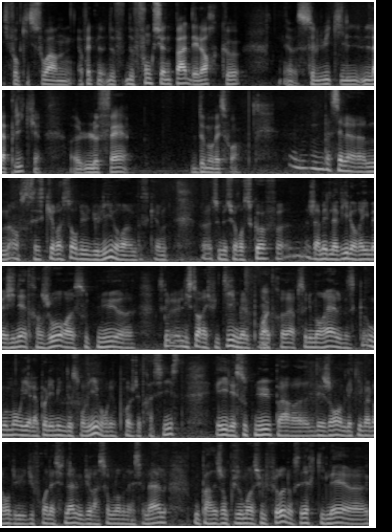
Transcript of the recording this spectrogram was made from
il faut qu'il soit en fait ne, ne, fonctionne pas dès lors que celui qui l'applique le fait de mauvaise foi. Bah, c'est ce qui ressort du, livre, parce que ce monsieur Roscoff, euh, jamais de la vie, il aurait imaginé être un jour euh, soutenu. parce que l'histoire est fictive, mais elle pourrait être absolument réelle, parce qu'au moment où il y a la polémique de son livre, on lui reproche d'être raciste, et il est soutenu par des gens de l'équivalent du, Front National ou du Rassemblement National, ou par des gens plus ou moins sulfureux. Donc c'est-à-dire qu'il est,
